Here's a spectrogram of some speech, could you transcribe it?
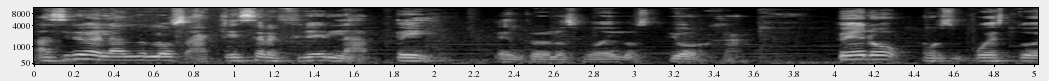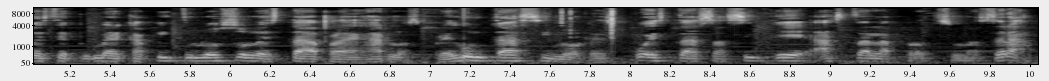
así revelándonos a qué se refiere la P dentro de los modelos Georgia. Pero por supuesto este primer capítulo solo está para dejarnos preguntas y no respuestas, así que hasta la próxima será.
